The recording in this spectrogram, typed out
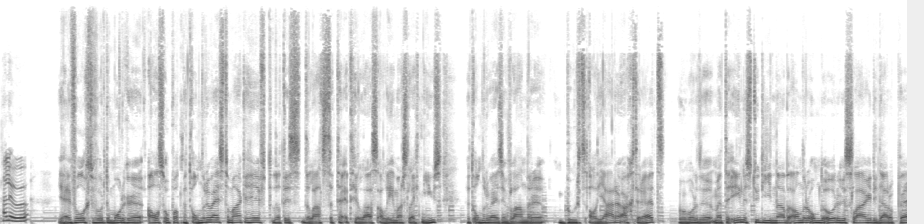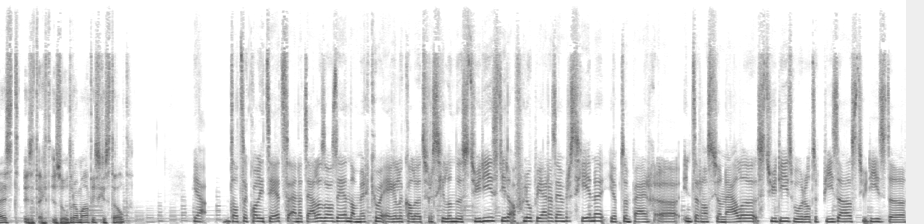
Hallo. Jij volgt voor De Morgen alles op wat met onderwijs te maken heeft. Dat is de laatste tijd helaas alleen maar slecht nieuws. Het onderwijs in Vlaanderen boert al jaren achteruit. We worden met de ene studie na de andere om de oren geslagen die daarop wijst. Is het echt zo dramatisch gesteld? Ja, dat de kwaliteit aan het dalen zou zijn, dat merken we eigenlijk al uit verschillende studies die de afgelopen jaren zijn verschenen. Je hebt een paar uh, internationale studies, bijvoorbeeld de PISA-studies, de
